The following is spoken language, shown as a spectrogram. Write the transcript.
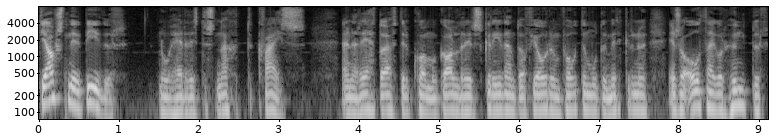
djásnið býður. Nú herðist snögt kvæs, en rétt og eftir komu golrir skrýðandi og fjórum fótum út úr myrkrinu eins og óþægur hundur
